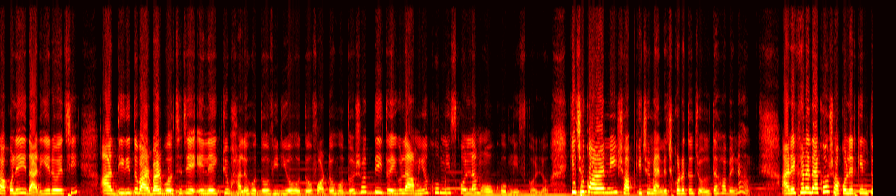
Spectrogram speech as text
সকলেই দাঁড়িয়ে রয়েছি। আর দিদি তো বারবার বলছে যে, এলে একটু ভালো হতো ভিডিও হতো ফটো হতো। সত্যিই তো এগুলো আমিও খুব মিস করলাম, ও খুব মিস করল। কিছু করার নেই সব কিছু ম্যানেজ করে তো চলতে হবে না। আর এখানে দেখো সকলের কিন্তু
